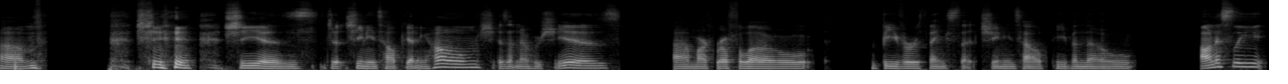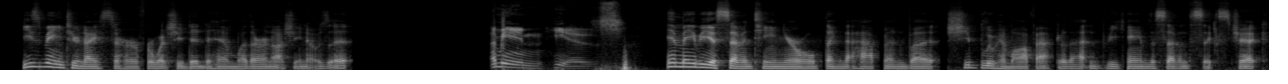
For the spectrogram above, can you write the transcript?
Um, she she is she needs help getting home. She doesn't know who she is. Uh, Mark Ruffalo, Beaver thinks that she needs help, even though honestly he's being too nice to her for what she did to him, whether or not she knows it. I mean, he is. It may be a 17 year old thing that happened, but she blew him off after that and became the seventh sixth chick.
